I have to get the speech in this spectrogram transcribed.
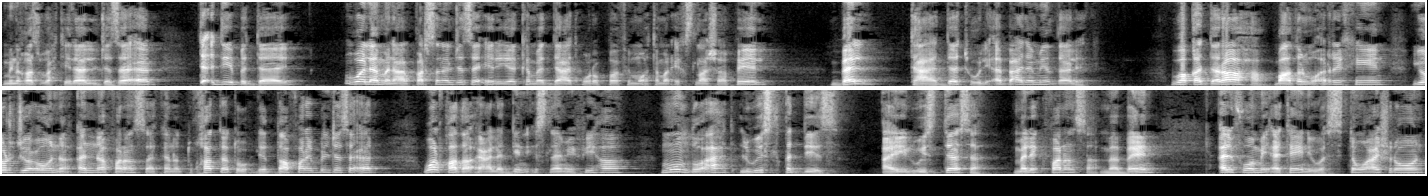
من غزو احتلال الجزائر تأديب الداي ولا منع القرصنة الجزائرية كما ادعت أوروبا في مؤتمر إكس لا شابيل بل تعدته لأبعد من ذلك. وقد راح بعض المؤرخين يرجعون أن فرنسا كانت تخطط للظفر بالجزائر والقضاء على الدين الإسلامي فيها منذ عهد لويس القديس أي لويس التاسع ملك فرنسا ما بين 1226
